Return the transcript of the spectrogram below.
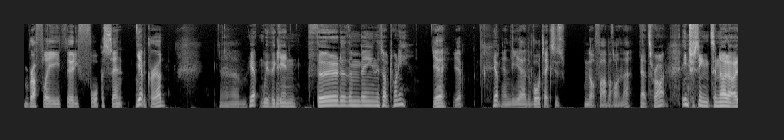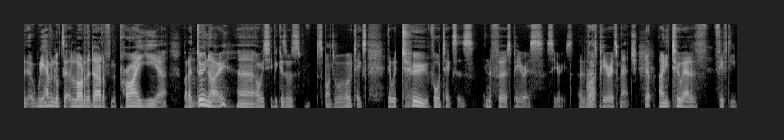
roughly 34% of yep. the crowd. Um, yep, with again third of them being in the top 20. Yeah, yep. Yep. And the uh, the Vortex is not far behind that. That's right. Interesting to note, I, we haven't looked at a lot of the data from the prior year, but mm. I hmm. do know, uh, obviously because it was sponsored by Vortex, there were two Vortexes in the first PRS series, uh, the right. first PRS match. Yep. Only two out of 50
